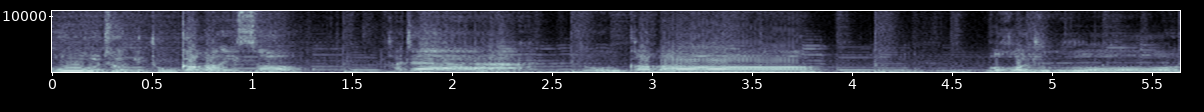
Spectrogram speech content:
오 저기 돈가방 있어. 가자. 돈가방. 먹어주고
